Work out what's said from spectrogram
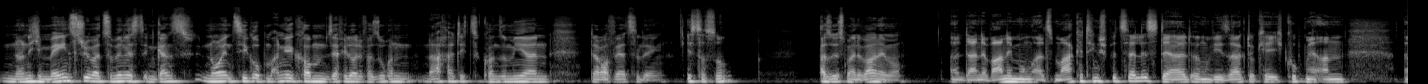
noch nicht im Mainstream, aber zumindest in ganz neuen Zielgruppen angekommen. Sehr viele Leute versuchen nachhaltig zu konsumieren, darauf Wert zu legen. Ist das so? Also ist meine Wahrnehmung. äh, deine Wahrnehmung als Marketing-Spezialist, der halt irgendwie sagt, okay, ich gucke mir an, äh,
